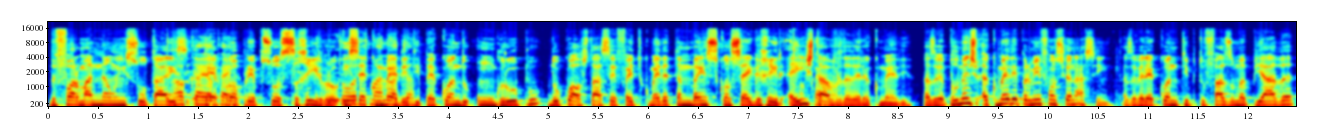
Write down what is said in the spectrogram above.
de forma a não insultar e se- Ok, até ok. a própria pessoa se rir, bro. Estou isso é comédia, nota. tipo, é quando um grupo do qual está a ser feito comédia também se consegue rir. Aí está a verdadeira comédia. Estás a ver? Pelo menos a comédia para mim funciona assim. Estás a ver? É quando tipo tu fazes uma piada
